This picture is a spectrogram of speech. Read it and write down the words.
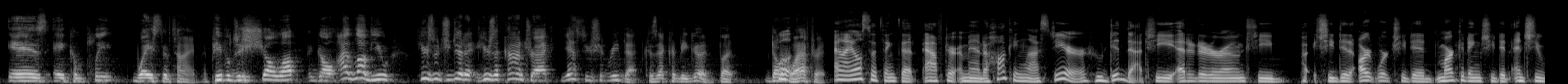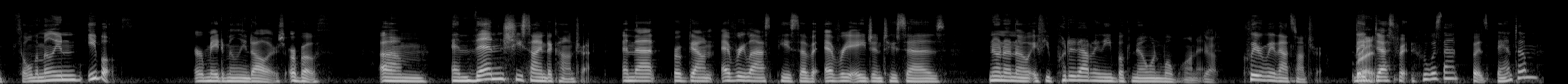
is a complete waste of time. If people just show up and go, "I love you. Here's what you did. Here's a contract." Yes, you should read that because that could be good, but don't go after it. And I also think that after Amanda Hocking last year, who did that, she edited her own, she she did artwork, she did marketing, she did, and she sold a million ebooks, or made a million dollars, or both. Um, and then she signed a contract, and that broke down every last piece of every agent who says, "No, no, no. If you put it out in ebook, no one will want it." Yeah. Clearly, that's not true. They Right. desperate. Who was that? But it's Bantam.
